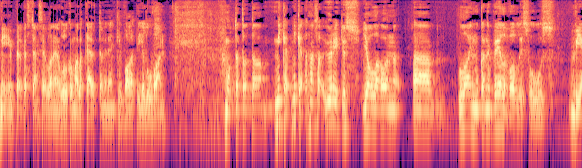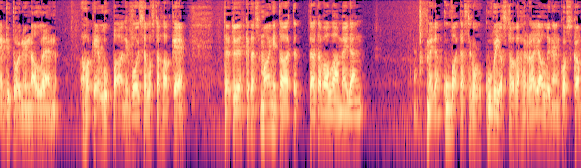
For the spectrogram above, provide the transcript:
niin pelkästään sellainen ulkomailla käyttäminenkin vaatii luvan. Mutta tota, mikä, mikä tahansa yritys, jolla on ää, lainmukainen velvollisuus vientitoiminnalleen hakea lupaa, niin voi sellaista hakea. Täytyy ehkä tässä mainita, että tämä tavallaan meidän, meidän kuva tästä koko kuviosta on vähän rajallinen, koska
